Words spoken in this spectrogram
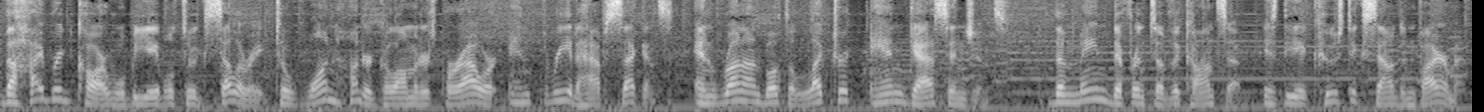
The hybrid car will be able to accelerate to 100 km per hour in 3.5 seconds and run on both electric and gas engines. The main difference of the concept is the acoustic sound environment,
